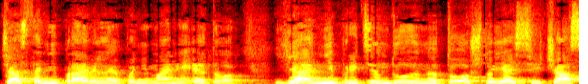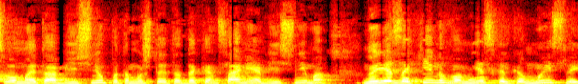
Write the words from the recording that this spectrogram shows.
часто неправильное понимание этого. Я не претендую на то, что я сейчас вам это объясню, потому что это до конца необъяснимо, но я закину вам несколько мыслей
